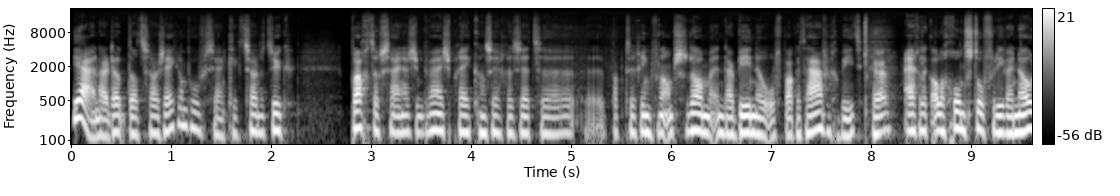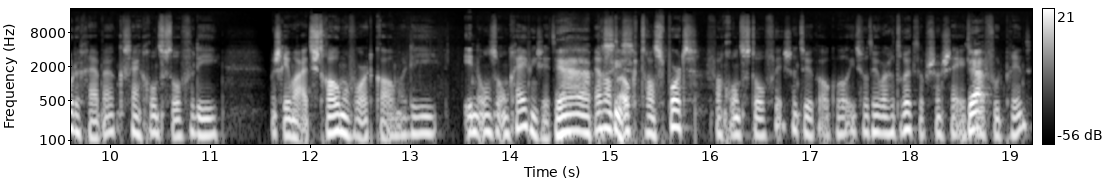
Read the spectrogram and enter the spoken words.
Ja, nou dat, dat zou zeker een behoefte zijn. Kijk, het zou natuurlijk prachtig zijn als je bij wijze van spreken kan zeggen... Zet, eh, pak de ring van Amsterdam en daarbinnen of pak het havengebied. ja? Eigenlijk alle grondstoffen die wij nodig hebben... zijn grondstoffen die misschien wel uit stromen voortkomen... die in onze omgeving zitten. ja, precies. want ook transport van grondstoffen is natuurlijk ook wel iets wat heel erg drukt op zo'n Ja. CO2-footprint.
